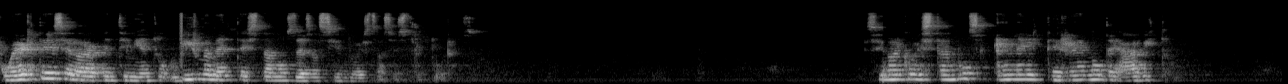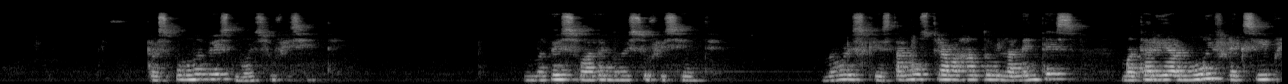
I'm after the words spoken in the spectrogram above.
fuerte es el arrepentimiento, firmemente estamos deshaciendo estas estructuras. Sin embargo, estamos en el terreno de hábito. Pues una vez no es suficiente. Una vez suave no es suficiente. No es que estamos trabajando y la mente es material muy flexible.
